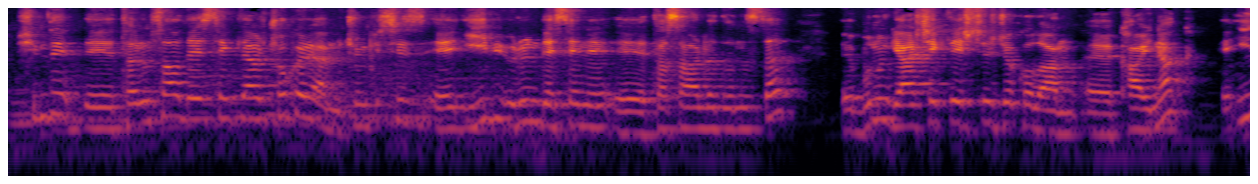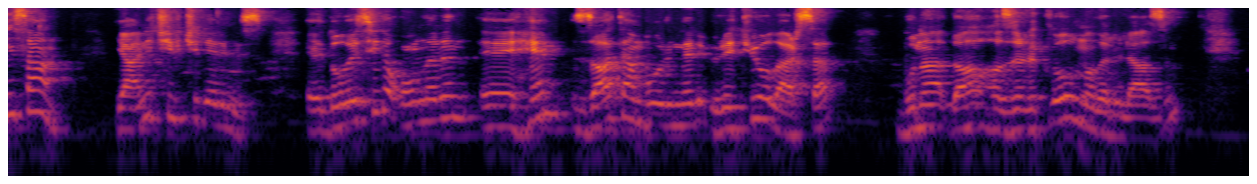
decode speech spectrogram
Şimdi e, tarımsal destekler çok önemli çünkü siz e, iyi bir ürün deseni e, tasarladığınızda e, bunun gerçekleştirecek olan e, kaynak e, insan yani çiftçilerimiz. E, dolayısıyla onların e, hem zaten bu ürünleri üretiyorlarsa buna daha hazırlıklı olmaları lazım.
